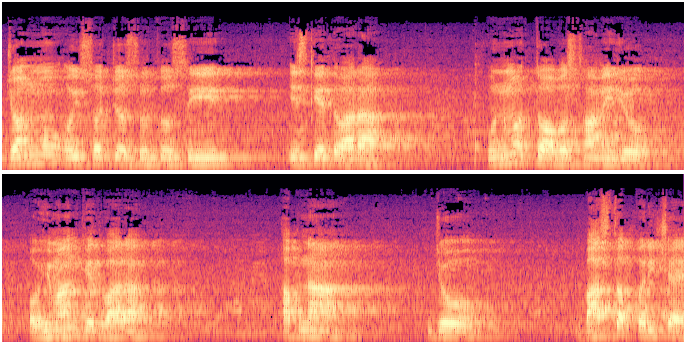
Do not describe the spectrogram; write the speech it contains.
जन्म ऐश्वर्य श्रुतो इसके द्वारा, उन्मत्त अवस्था में जो अभिमान के द्वारा, अपना जो वास्तव परिचय,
